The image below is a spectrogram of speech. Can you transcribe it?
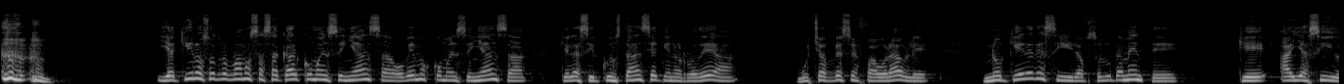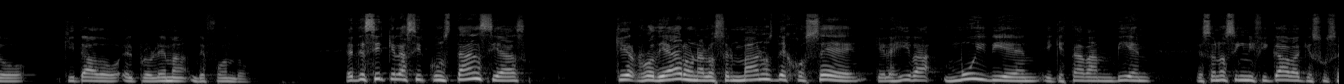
Y aquí nosotros vamos a sacar como enseñanza o vemos como enseñanza que la circunstancia que nos rodea, muchas veces favorable, no quiere decir absolutamente que haya sido quitado el problema de fondo. Es decir, que las circunstancias que rodearon a los hermanos de José, que les iba muy bien y que estaban bien, eso no significaba que sus,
